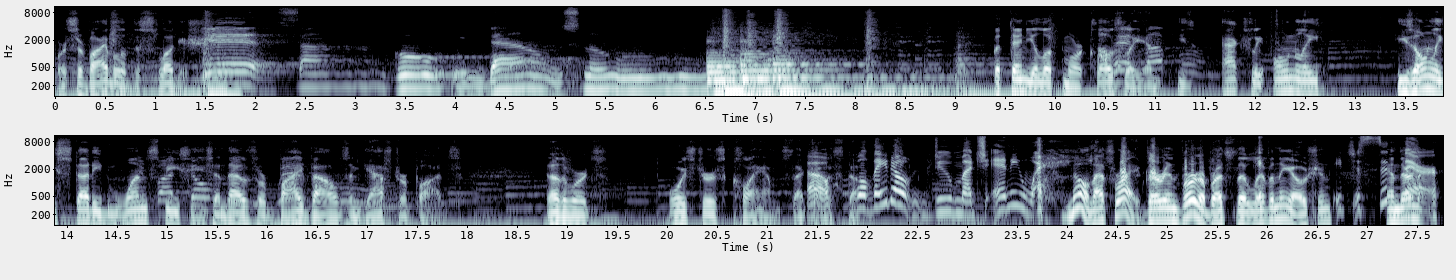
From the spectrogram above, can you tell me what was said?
or survival of the sluggish. Yes, I'm going down slow. But then you look more closely, and he's actually only he's only studied one species, and those were bivalves and gastropods. In other words, oysters, clams, that kind Oh, of stuff. well, they don't do much anyway. no, that's right. They're invertebrates that live in the ocean. They just sit and they're there.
